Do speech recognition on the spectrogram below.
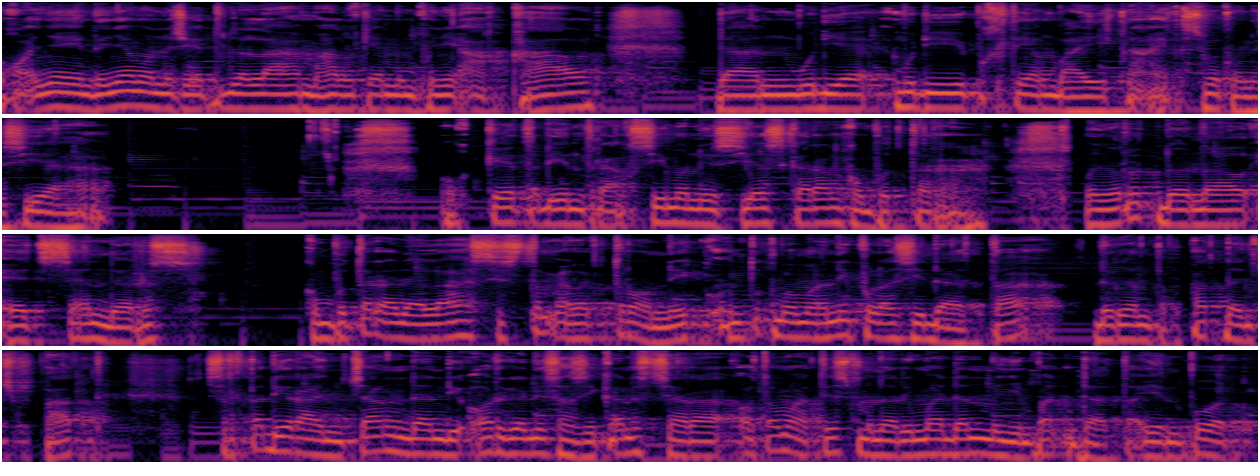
pokoknya intinya manusia itu adalah makhluk yang mempunyai akal Dan budi, budi pekerti yang baik. Nah itu disebut manusia. Oke tadi interaksi manusia sekarang komputer. Menurut Donald H. Sanders Komputer adalah sistem elektronik untuk memanipulasi data dengan tepat dan cepat, serta dirancang dan diorganisasikan secara otomatis menerima dan menyimpan data input,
